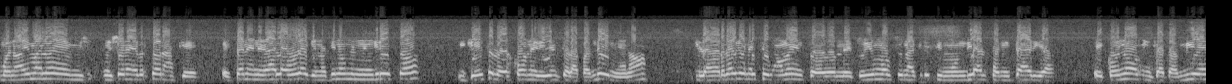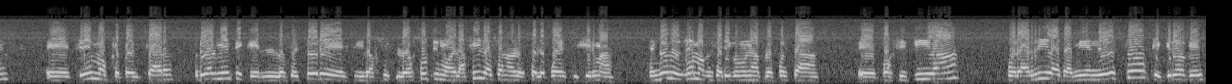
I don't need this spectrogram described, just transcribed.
bueno, hay más de 9 millones de personas que están en edad laboral, que no tienen un ingreso y que eso lo dejó en evidencia la pandemia, ¿no? Y la verdad que en este momento, donde tuvimos una crisis mundial sanitaria, económica también, eh, tenemos que pensar realmente que los sectores y los, últimos de la fila ya no se le puede exigir más. Entonces tenemos que salir con una propuesta eh, positiva por arriba también de esto, que creo que es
